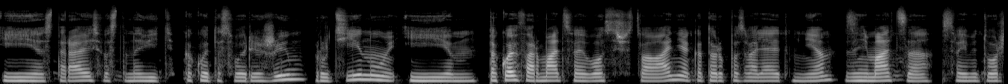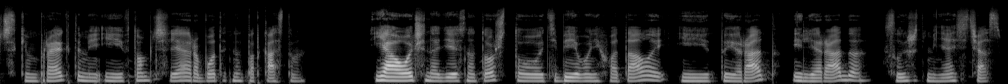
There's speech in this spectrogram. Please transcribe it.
и стараюсь восстановить какой-то свой режим, рутину и такой формат своего существования, который позволяет мне заниматься своими творческими проектами и в том числе работать над подкастом. Я очень надеюсь на то, что тебе его не хватало, и ты рад или рада слышать меня сейчас.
